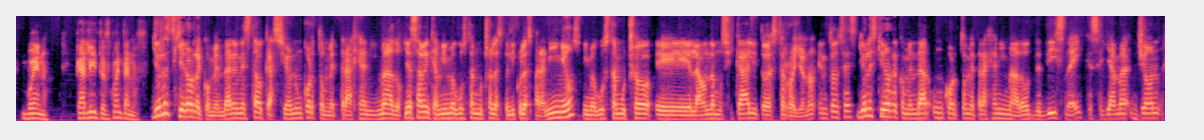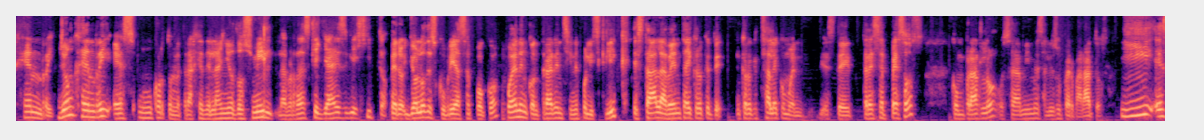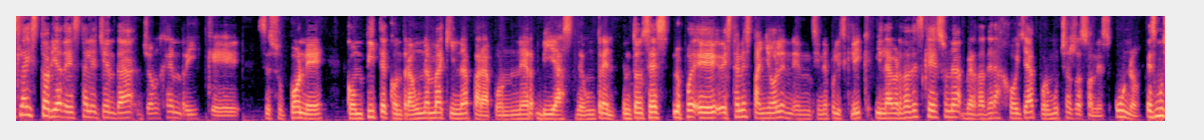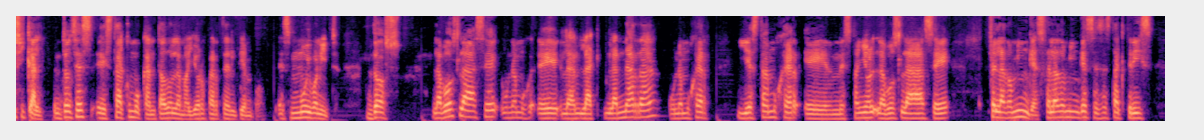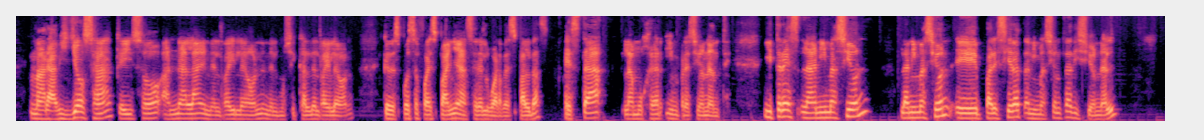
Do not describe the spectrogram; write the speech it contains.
Bueno, Carlitos, cuéntanos. Yo les quiero recomendar en esta ocasión un cortometraje animado. Ya saben que a mí me gustan mucho las películas para niños y me gusta mucho eh, la onda musical y todo este rollo, ¿no? Entonces, yo les quiero recomendar un cortometraje animado de Disney que se llama John Henry. John Henry es un cortometraje del año 2000. La verdad es que ya es viejito, pero yo lo descubrí hace poco. pueden encontrar en Cinepolis Click. Está a la venta y creo que te, creo que sale como en este 13 pesos comprarlo, o sea, a mí me salió súper barato. Y es la historia de esta leyenda, John Henry, que se supone compite contra una máquina para poner vías de un tren. Entonces, eh, está en español en, Cinepolis Click y la verdad es que es una verdadera joya por muchas razones. Uno, es musical, entonces está como cantado la mayor parte del tiempo. Es muy bonito. Dos, la voz la hace una mujer, eh, la, narra una mujer y esta mujer en español la voz la hace Fela Domínguez. Fela Domínguez es esta actriz maravillosa que hizo a Nala en El Rey León, en el musical del Rey León, que después se fue a España a hacer el guardaespaldas. Está la mujer impresionante. Y tres, la animación. La animación eh, pareciera animación tradicional,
